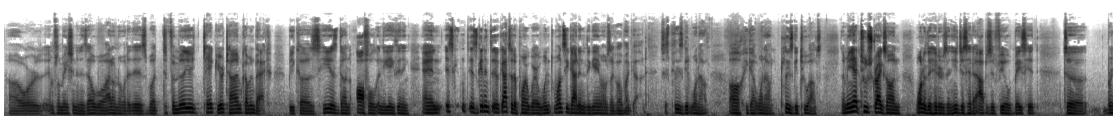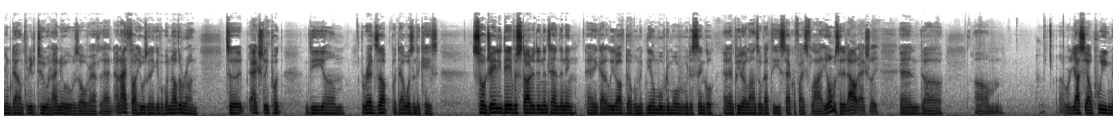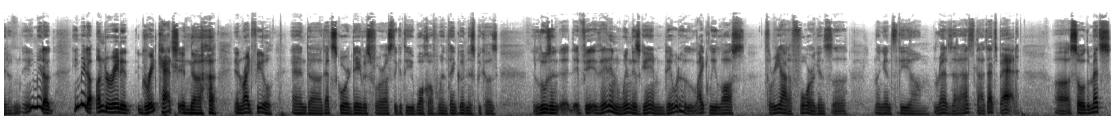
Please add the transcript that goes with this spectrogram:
uh, or inflammation in his elbow. I don't know what it is, but Familia, take your time coming back because he has done awful in the eighth inning, and it's getting, it's getting it got to the point where when once he got into the game, I was like, oh my god, just please get one out. Oh, he got one out. Please get two outs. I mean, he had two strikes on one of the hitters, and he just hit an opposite field base hit to bring him down three to two, and I knew it was over after that. And I thought he was going to give up another run to actually put the um, Reds up, but that wasn't the case. So J.D. Davis started in the 10th inning, and he got a leadoff double. McNeil moved him over with a single, and then Peter Alonso got the sacrifice fly. He almost hit it out, actually. And uh, um, uh, Yasiel Puig made a he made a he made an underrated great catch in uh, in right field, and uh, that scored Davis for us to get the walk off win. Thank goodness because losing if, they didn't win this game, they would have likely lost three out of four against uh, against the um, Reds. That, that's that, that's bad. Uh, so the Mets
